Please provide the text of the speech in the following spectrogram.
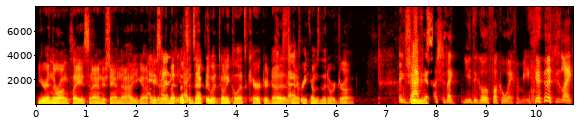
you're in the wrong place, and I understand how you got here. And that, that- that's I- exactly what Toni Collette's character does Exactly. whenever he comes to the door drunk. Exactly. she's- she's like, you need to go the fuck away from me. she's like,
